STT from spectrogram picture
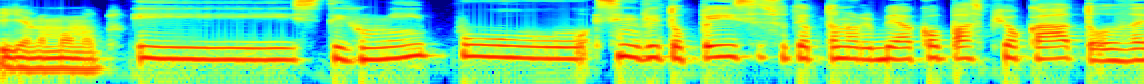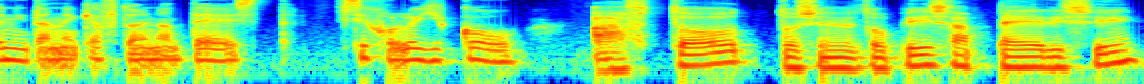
πήγαινε μόνο του. Η στιγμή που συνειδητοποίησες ότι από τον Ολυμπιακό πας πιο κάτω δεν ήταν και αυτό ένα τεστ ψυχολογικό; Αυτό το συνειδητοποίησα πέρυσι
